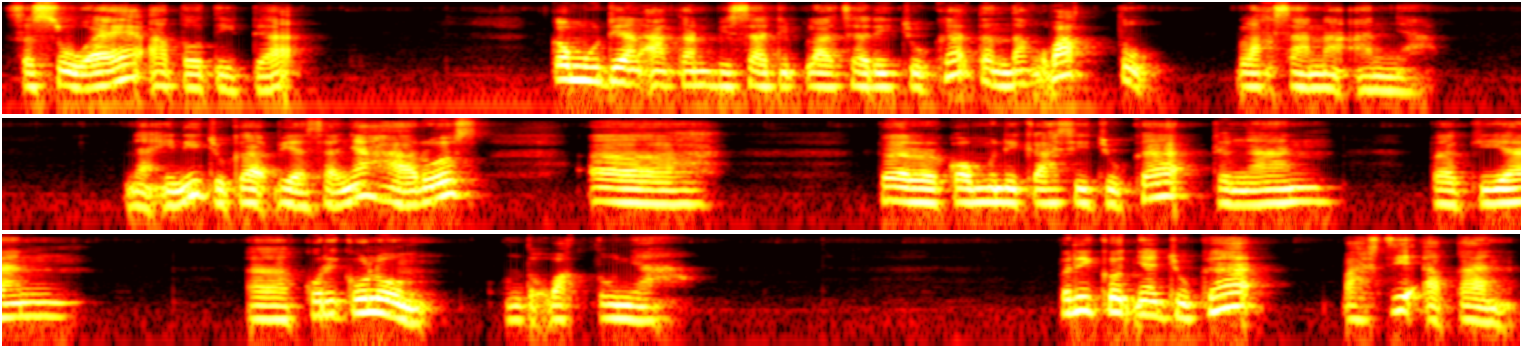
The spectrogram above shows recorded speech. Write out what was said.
sesuai atau tidak, kemudian akan bisa dipelajari juga tentang waktu pelaksanaannya. Nah, ini juga biasanya harus uh, berkomunikasi juga dengan bagian uh, kurikulum untuk waktunya. Berikutnya juga pasti akan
